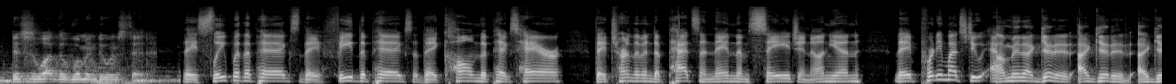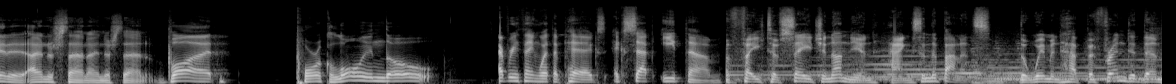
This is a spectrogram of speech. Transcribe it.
this is what the women do instead. They sleep with the pigs, they feed the pigs, they comb the pigs' hair, they turn them into pets and name them Sage and Onion. They pretty much do I mean, I get it. I get it. I get it. I understand. I understand. But pork loin, though. everything with the pigs except eat them. The fate of Sage and Onion hangs in the balance. The women have befriended them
